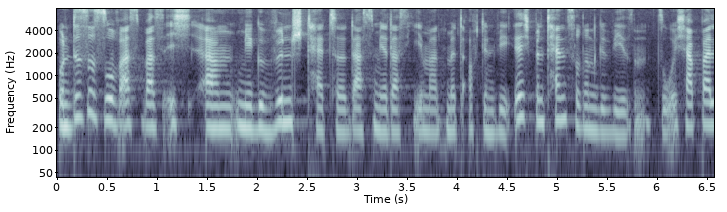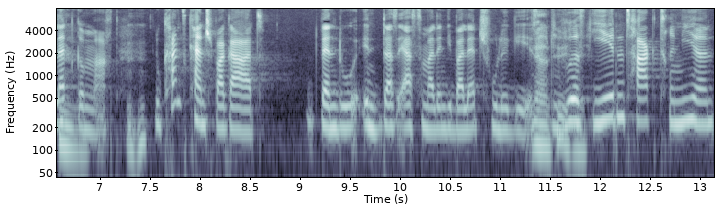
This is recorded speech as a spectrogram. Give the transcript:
Und das ist so was, was ich ähm, mir gewünscht hätte, dass mir das jemand mit auf den Weg. Ich bin Tänzerin gewesen, so ich habe Ballett mhm. gemacht. Mhm. Du kannst keinen Spagat wenn du in, das erste Mal in die Ballettschule gehst. Ja, du wirst nicht. jeden Tag trainieren,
